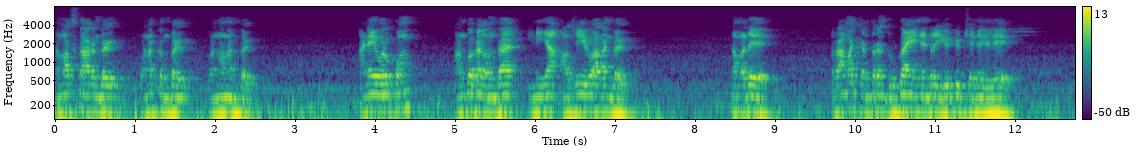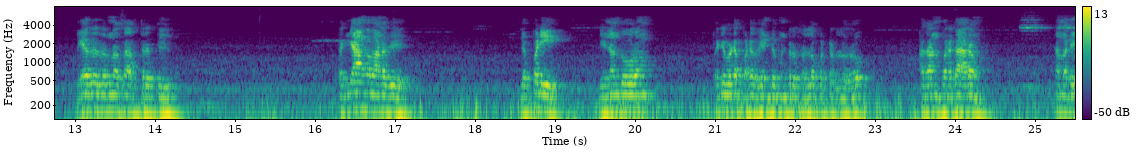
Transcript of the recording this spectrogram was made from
நமஸ்காரங்கள் வணக்கங்கள் வந்தனங்கள். அனைவருக்கும் அன்பு கலந்த இனிய ஆசீர்வாதங்கள். நமது ராமச்சந்திரன் துர்காயன் என்ற யூடியூப் சேனலிலே வேத தர்ம சாஸ்திரத்தில் பஞ்சாங்கமானது எப்படி தினந்தோறும் பதிவிடப்பட வேண்டும் என்று சொல்லப்பட்டுள்ளதோ அதன் பிரகாரம். நமது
